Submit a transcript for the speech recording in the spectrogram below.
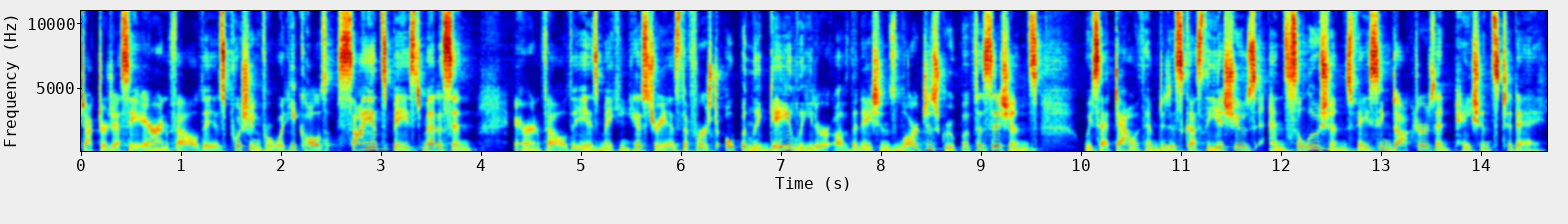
Dr. Jesse Ehrenfeld is pushing for what he calls science based medicine. Ehrenfeld is making history as the first openly gay leader of the nation's largest group of physicians. We sat down with him to discuss the issues and solutions facing doctors and patients today.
